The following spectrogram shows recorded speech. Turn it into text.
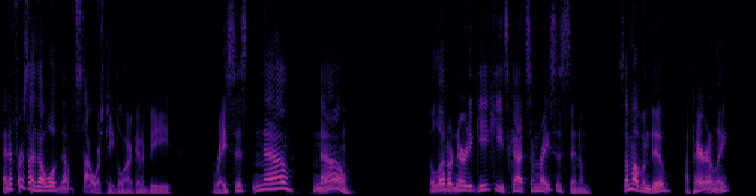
And at first, I thought, well, no, Star Wars people aren't going to be racist. No, no. The little nerdy geeky's got some racists in them. Some of them do, apparently.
